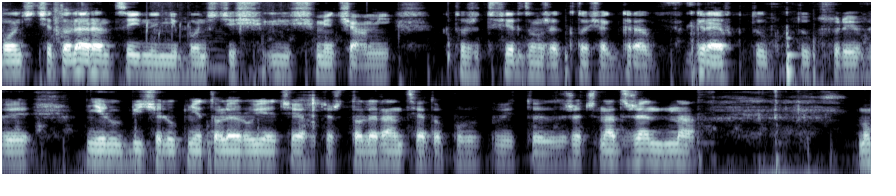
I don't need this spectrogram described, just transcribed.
bądźcie tolerancyjni, nie bądźcie śmieciami, którzy twierdzą, że ktoś jak gra w grę, której wy nie lubicie lub nie tolerujecie, chociaż tolerancja to, to jest rzecz nadrzędna. Bo,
